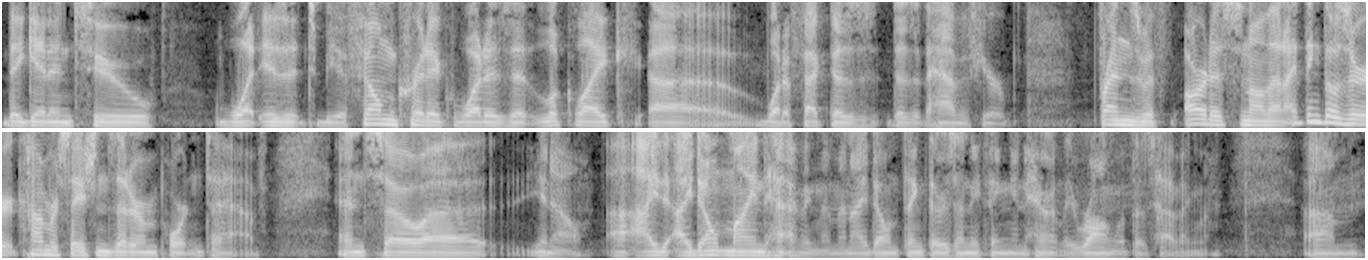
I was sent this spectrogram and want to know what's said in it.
They get into what is it to be a film critic, what does it look like, uh, what effect does does it have if you're friends with artists and all that. I think those are conversations that are important to have. And so, uh, you know, I, I don't mind having them, and I don't think there's anything inherently wrong with us having them.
